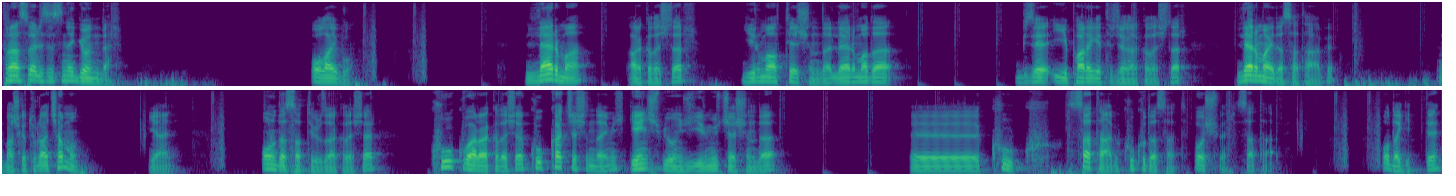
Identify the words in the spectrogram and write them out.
Transfer listesine gönder. Olay bu. Lerma arkadaşlar 26 yaşında. Lerma da bize iyi para getirecek arkadaşlar. Lerma'yı da sat abi. Başka türlü açamam. Yani. Onu da satıyoruz arkadaşlar. Cook var arkadaşlar. Cook kaç yaşındaymış? Genç bir oyuncu. 23 yaşında. Ee, Cook. Sat abi. Cook'u da sat. Boş ver. Sat abi. O da gitti.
